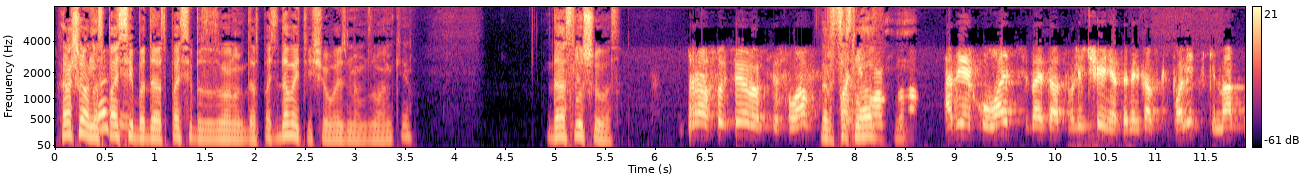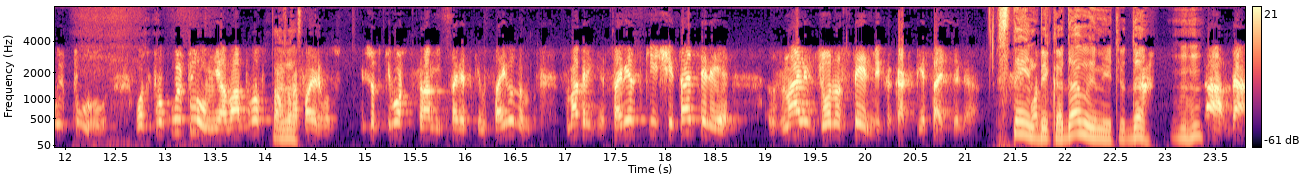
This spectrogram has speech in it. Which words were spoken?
Хорошо, Анна, спасибо, да, спасибо за звонок. Да, спасибо. Давайте еще возьмем звонки. Да, слушаю вас. Здравствуйте, Ростислав. Ростислав. Америку Лайт всегда это отвлечение от американской политики на культуру. Вот про культуру у меня вопрос, там, Рафаэль, вот, все-таки можете сравнить с Советским Союзом. Смотрите, советские читатели знали Джона Стейнбека как писателя. Стейнбека, вот, да, вы имеете? Да. Угу. Да, да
